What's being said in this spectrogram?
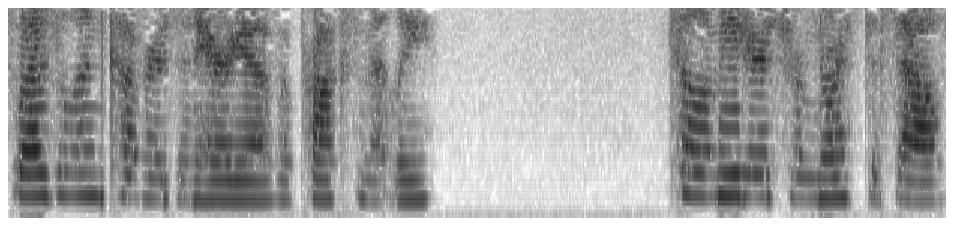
Swaziland covers an area of approximately kilometers from north to south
